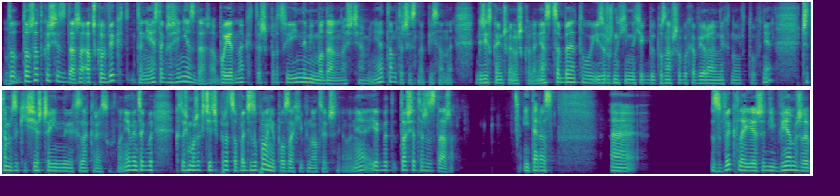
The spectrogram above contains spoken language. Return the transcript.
To, mhm. to rzadko się zdarza, aczkolwiek to nie jest tak, że się nie zdarza, bo jednak też pracuję innymi modalnościami, nie? Tam też jest napisane, gdzie skończyłem szkolenia z CBT-u i z różnych innych jakby poznawczo-behawioralnych nurtów, nie? Czy tam z jakichś jeszcze innych zakresów, no nie? Więc jakby ktoś może chcieć pracować zupełnie poza hipnotycznie, no nie? I jakby to się też zdarza. I teraz e, zwykle, jeżeli wiem, że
